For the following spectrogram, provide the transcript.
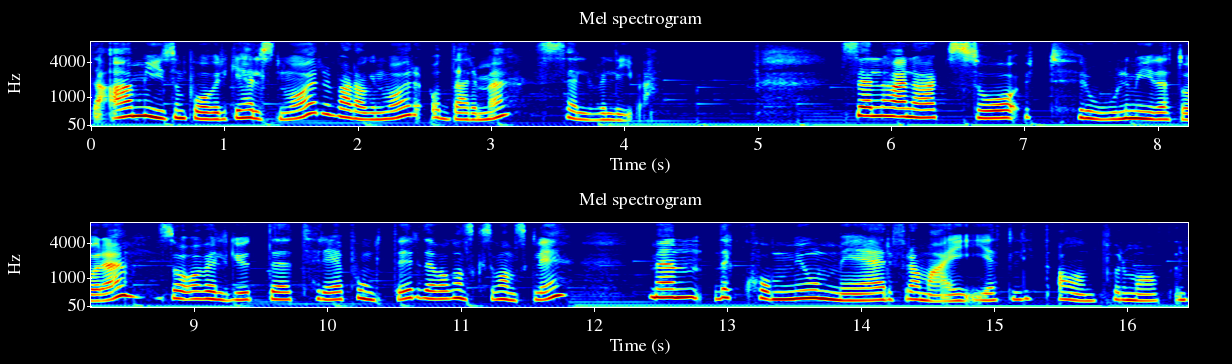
Det er mye som påvirker helsen vår, hverdagen vår, og dermed selve livet. Selv har jeg lært så utrolig mye dette året, så å velge ut eh, tre punkter, det var ganske så vanskelig. Men det kommer jo mer fra meg i et litt annet format enn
